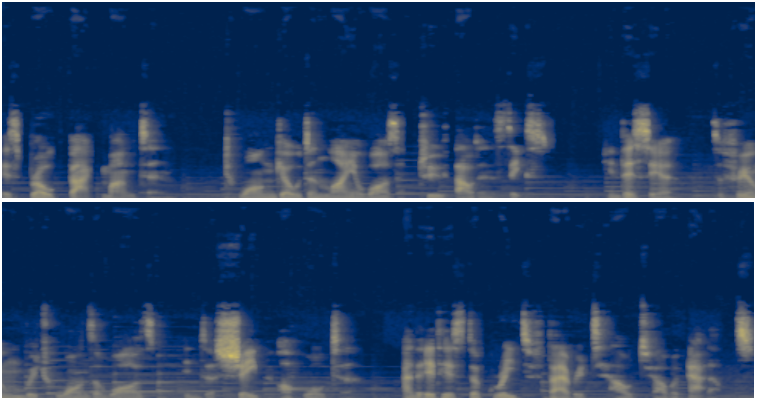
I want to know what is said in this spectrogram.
is Brokeback Mountain. It won Golden Lion Awards in 2006. In this year, the film which won the awards in The Shape of Water and it is the great fairy tale to our adults.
